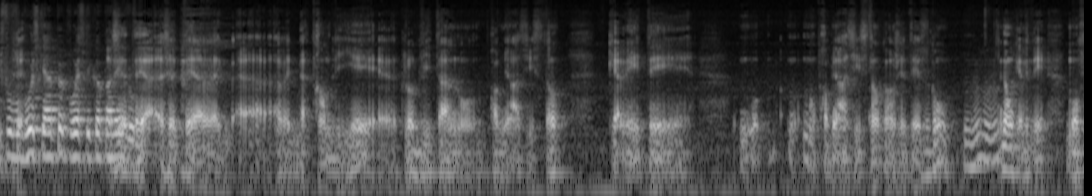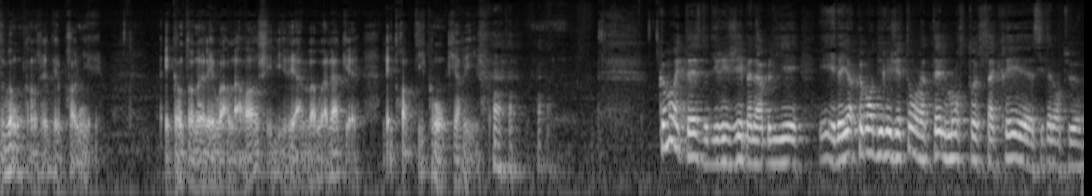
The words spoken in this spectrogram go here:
il faut vous brusquer un peu pour rester copain avec vous. J'étais, euh, avec, avec Bertrand Blier, euh, Claude Vital, mon premier assistant, qui avait été mon, mon premier assistant quand j'étais second. Donc, il avait été mon second quand j'étais premier. Et quand on allait voir La Roche, il disait Ah ben voilà que les trois petits cons qui arrivent. Comment était-ce de diriger Bernard Blier Et d'ailleurs, comment dirigeait-on un tel monstre sacré euh, si talentueux?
